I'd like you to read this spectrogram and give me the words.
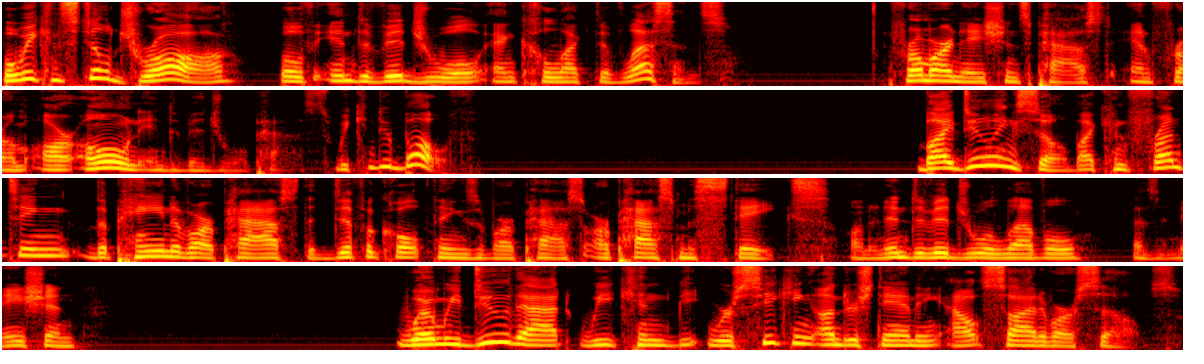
but we can still draw both individual and collective lessons from our nation's past and from our own individual past. We can do both. By doing so, by confronting the pain of our past, the difficult things of our past, our past mistakes on an individual level, as a nation, when we do that, we can be, we're seeking understanding outside of ourselves.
